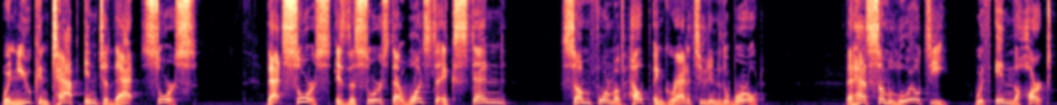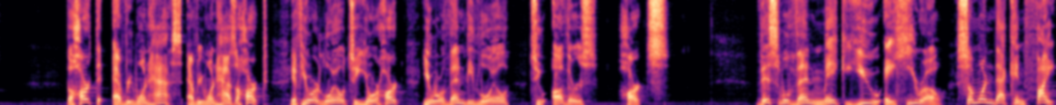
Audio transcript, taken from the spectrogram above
When you can tap into that source, that source is the source that wants to extend some form of help and gratitude into the world that has some loyalty within the heart. The heart that everyone has. Everyone has a heart. If you are loyal to your heart, you will then be loyal to others' hearts. This will then make you a hero, someone that can fight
